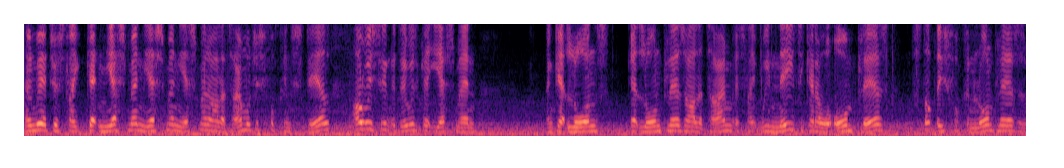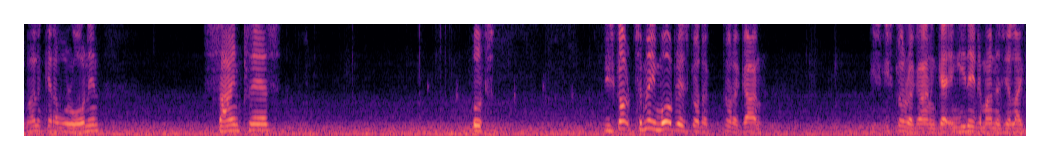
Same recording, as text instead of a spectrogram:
And we're just like getting yes men, yes men, yes men all the time. We're just fucking stale. All we seem to do is get yes men and get loans, get loan players all the time. It's like we need to get our own players. Stop these fucking loan players as well and get our own in. Sign players. But he's got to me. Mowbray's got a got a gun. He's, he's got a gun and getting. You need a manager like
